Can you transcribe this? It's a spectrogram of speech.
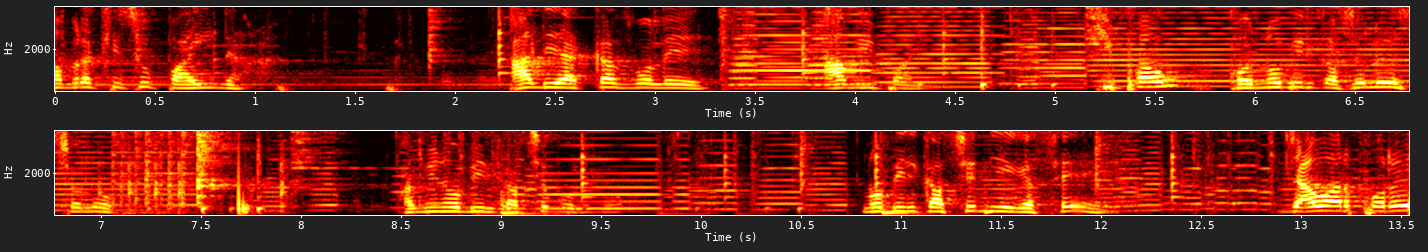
আমরা কিছু পাই না। আলী আকাশ বলে, আমি পাই। কি পাও নবীর কাছে লয়ে চলো। আমি নবীর কাছে বলব। নবীর কাছে নিয়ে গেছে। যাওয়ার পরে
